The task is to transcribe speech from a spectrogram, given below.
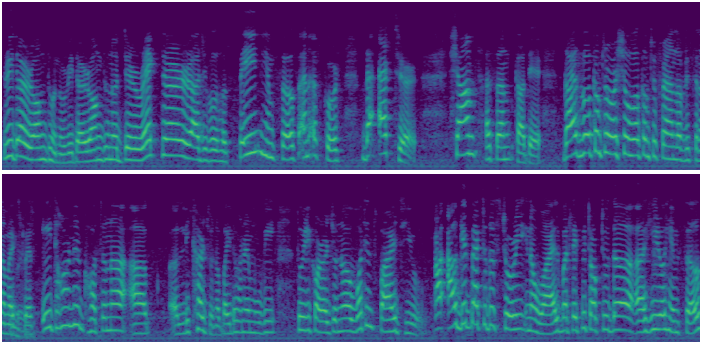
Hriday Rangdhanu, Hriday Rangdhanu director Rajibul Hussain himself, and of course the actor Shams Hassan Kader. Guys, welcome to our show. Welcome to Fair and Lovely Cinema Express. এই ধরনের ঘটনা আহ, লেখার জন্য বা এই ধরনের মুভি তৈরি করার জন্য হোয়াট ইন্সপায়ার্ড ইউ আইল গেট ব্যাক টু দ্য স্টোরি ইন আ ওয়াইল বাট লেট মি টক টু দ্য হিরো হিমসেলফ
